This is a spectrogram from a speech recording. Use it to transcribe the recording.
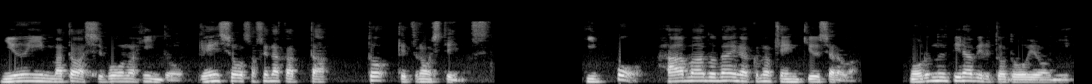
入院または死亡の頻度を減少させなかったと結論しています。一方、ハーバード大学の研究者らは、モルヌピラビルと同様に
